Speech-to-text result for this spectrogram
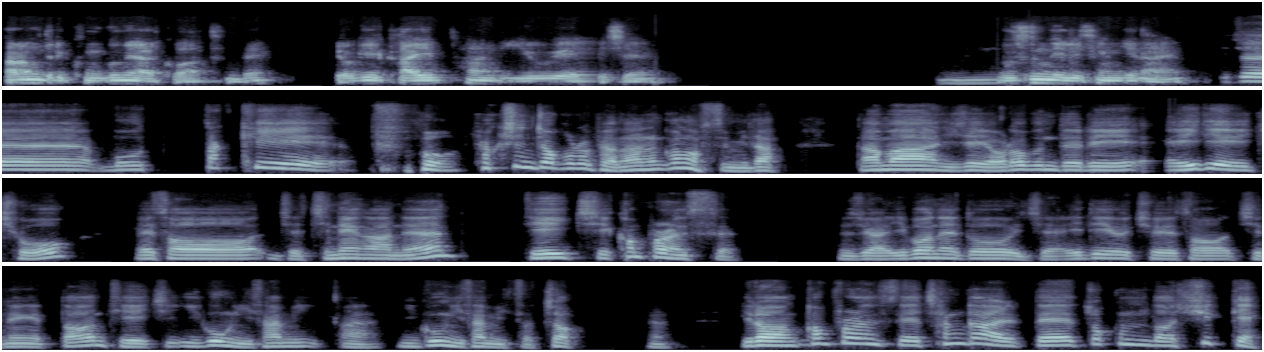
사람들이 궁금해할 것 같은데 여기 가입한 이후에 이제 음. 무슨 일이 생기나요? 이제 뭐 딱히 뭐 혁신적으로 변하는 건 없습니다. 다만 이제 여러분들이 ADHO에서 이제 진행하는 DH 컨퍼런스 제가 이번에도 이제 ADH에서 진행했던 DH 2023이 아 2023이 있었죠. 네. 이런 컨퍼런스에 참가할 때 조금 더 쉽게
